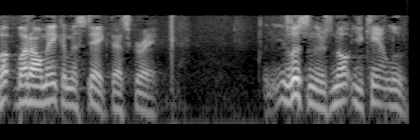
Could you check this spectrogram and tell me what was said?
but, but I'll make a mistake. That's great. Listen, there's no, you can't lose.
